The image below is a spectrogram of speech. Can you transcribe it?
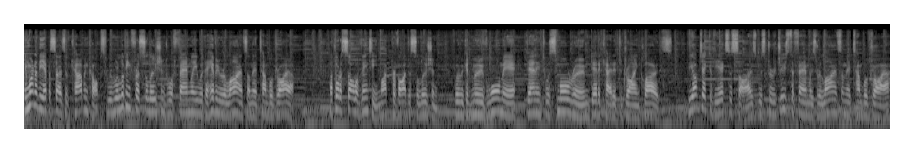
In one of the episodes of Carbon Cops, we were looking for a solution to a family with a heavy reliance on their tumble dryer. I thought a solar venti might provide the solution where we could move warm air down into a small room dedicated to drying clothes. The object of the exercise was to reduce the family's reliance on their tumble dryer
